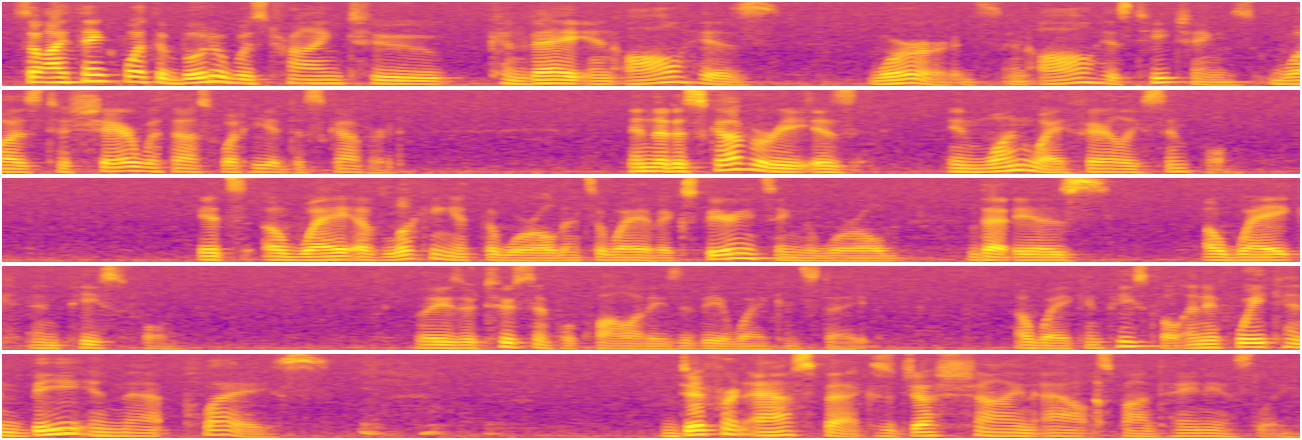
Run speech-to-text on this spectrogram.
So I think what the Buddha was trying to convey in all his words and all his teachings was to share with us what he had discovered. And the discovery is, in one way, fairly simple. It's a way of looking at the world, it's a way of experiencing the world that is awake and peaceful. These are two simple qualities of the awakened state awake and peaceful. And if we can be in that place, different aspects just shine out spontaneously.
